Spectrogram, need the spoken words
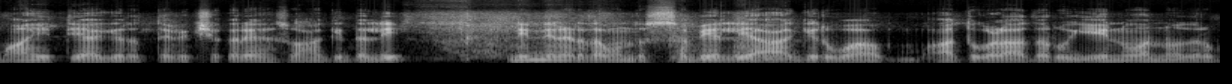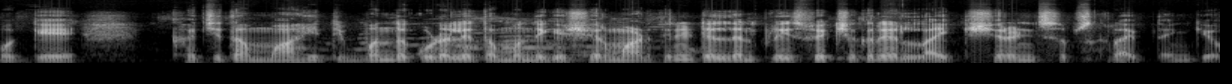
ಮಾಹಿತಿಯಾಗಿರುತ್ತೆ ವೀಕ್ಷಕರೇ. ಸೊ, ಹಾಗಿದ್ದಲ್ಲಿ ನಿನ್ನೆ ನಡೆದ ಒಂದು ಸಭೆಯಲ್ಲಿ ಆಗಿರುವ ಮಾತುಗಳಾದರೂ ಏನು ಅನ್ನೋದರ ಬಗ್ಗೆ ಖಚಿತ ಮಾಹಿತಿ ಬಂದ ಕೂಡಲೇ ತಮ್ಮೊಂದಿಗೆ ಶೇರ್ ಮಾಡ್ತೀನಿ. ಟಿಲ್ ದೆನ್ ಪ್ಲೀಸ್ ವೀಕ್ಷಕರೇ like share and subscribe thank you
